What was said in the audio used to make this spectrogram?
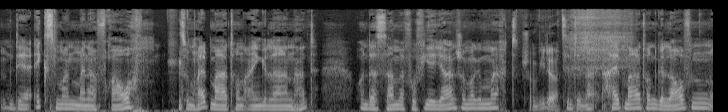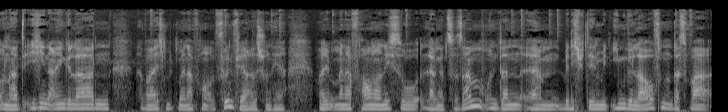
der Ex-Mann meiner Frau zum Halbmarathon eingeladen hat. Und das haben wir vor vier Jahren schon mal gemacht. Schon wieder. Sind den Halbmarathon gelaufen und hatte ich ihn eingeladen. Da war ich mit meiner Frau, fünf Jahre ist schon her, war ich mit meiner Frau noch nicht so lange zusammen. Und dann ähm, bin ich den mit ihm gelaufen und das war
